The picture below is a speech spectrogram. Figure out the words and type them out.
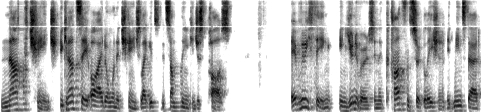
not change. You cannot say, "Oh, I don't want to change." Like it's it's something you can just pause. Everything in universe in a constant circulation. It means that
